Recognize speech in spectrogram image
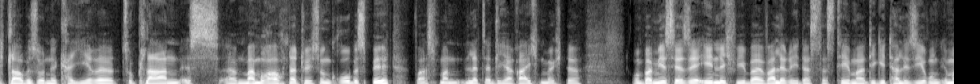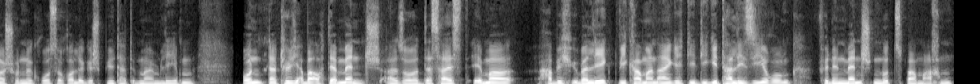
ich glaube, so eine Karriere zu planen ist, äh, man braucht natürlich so ein grobes Bild, was man letztendlich erreichen möchte. Und bei mir ist ja sehr ähnlich wie bei Valerie, dass das Thema Digitalisierung immer schon eine große Rolle gespielt hat in meinem Leben. Und natürlich aber auch der Mensch. Also das heißt, immer habe ich überlegt, wie kann man eigentlich die Digitalisierung für den Menschen nutzbar machen,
